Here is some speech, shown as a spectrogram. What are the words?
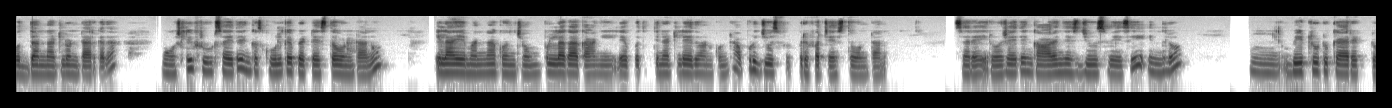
వద్దన్నట్లు ఉంటారు కదా. మోస్ట్లీ ఫ్రూట్స్ అయితే ఇంకా స్కూల్కే పెట్టేస్తూ ఉంటాను. ఇలా ఏమన్నా కొంచెం పుల్లగా కానీ లేకపోతే తినట్లేదు అనుకుంటే అప్పుడు జ్యూస్ ప్రిఫర్ చేస్తూ ఉంటాను. సరే ఈరోజు అయితే ఇంకా ఆరెంజెస్ జ్యూస్ వేసి ఇందులో బీట్రూట్ క్యారెట్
